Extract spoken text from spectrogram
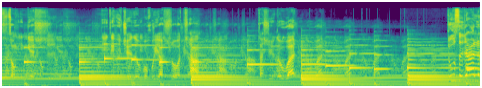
这种音乐史，你一定会觉得我会要说唱。但是 no way。都死家喽！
